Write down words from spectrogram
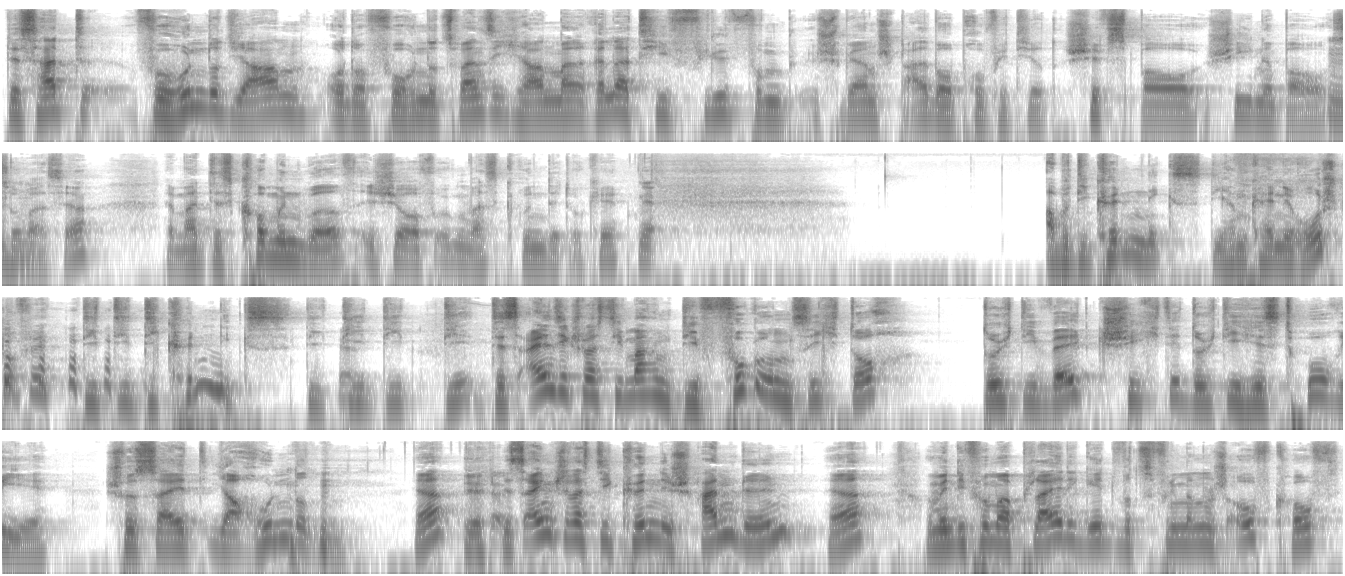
das hat vor 100 Jahren oder vor 120 Jahren mal relativ viel vom schweren Stahlbau profitiert. Schiffsbau, Schienebau, sowas, ja. Ich meine, das Commonwealth ist ja auf irgendwas gegründet, okay? Ja. Aber die können nichts, die haben keine Rohstoffe, die, die, die können nichts. Die, die, die, die, das Einzige, was die machen, die fuggern sich doch durch die Weltgeschichte, durch die Historie, schon seit Jahrhunderten. Ja? Das Einzige, was die können, ist handeln. Ja? Und wenn die Firma pleite geht, wird es von jemandem aufgekauft.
